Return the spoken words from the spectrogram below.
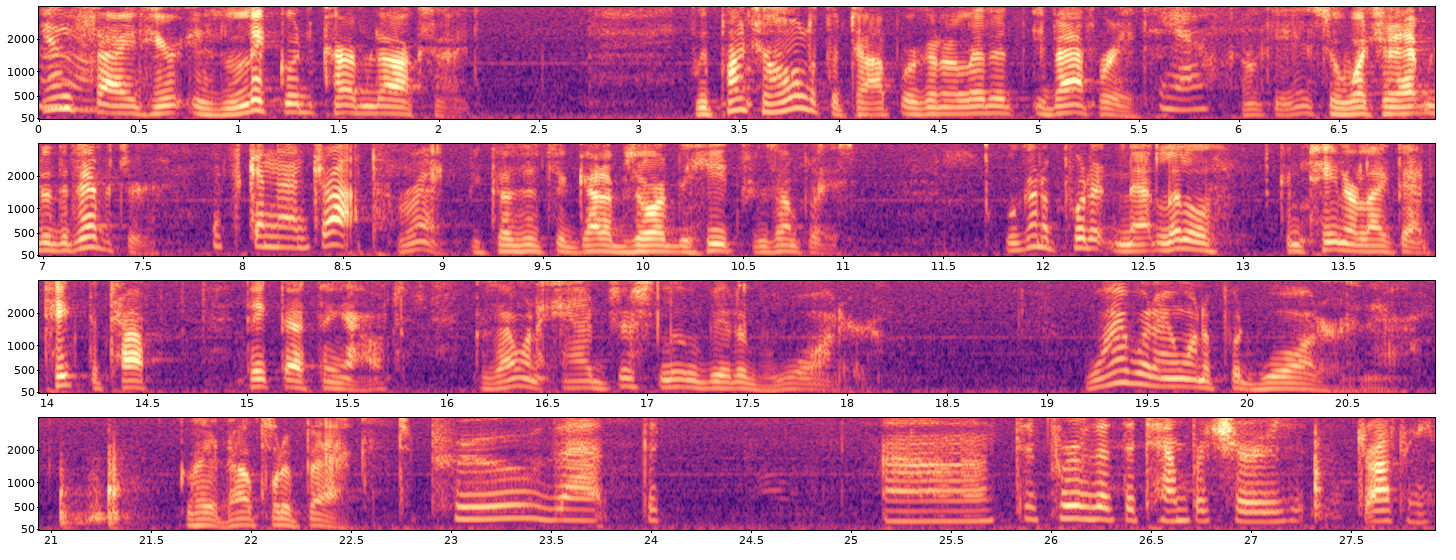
Inside here is liquid carbon dioxide. If we punch a hole at the top, we're going to let it evaporate. Yeah. Okay, so what should happen to the temperature? It's gonna drop. Right, because it's got to absorb the heat from someplace. We're going to put it in that little container like that. Take the top, take that thing out, because I want to add just a little bit of water. Why would I want to put water in there? Go ahead, now put it back. To prove that the uh, to prove that the temperature is dropping.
